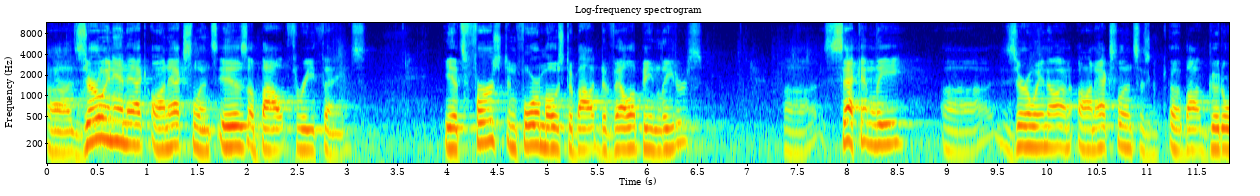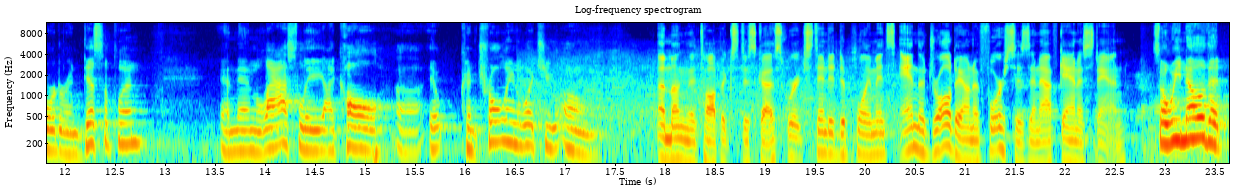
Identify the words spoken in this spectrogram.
Uh, zeroing in on excellence is about three things. It's first and foremost about developing leaders. Uh, secondly, uh, zeroing on, on excellence is about good order and discipline. And then lastly, I call uh, it controlling what you own. Among the topics discussed were extended deployments and the drawdown of forces in Afghanistan. So we know that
